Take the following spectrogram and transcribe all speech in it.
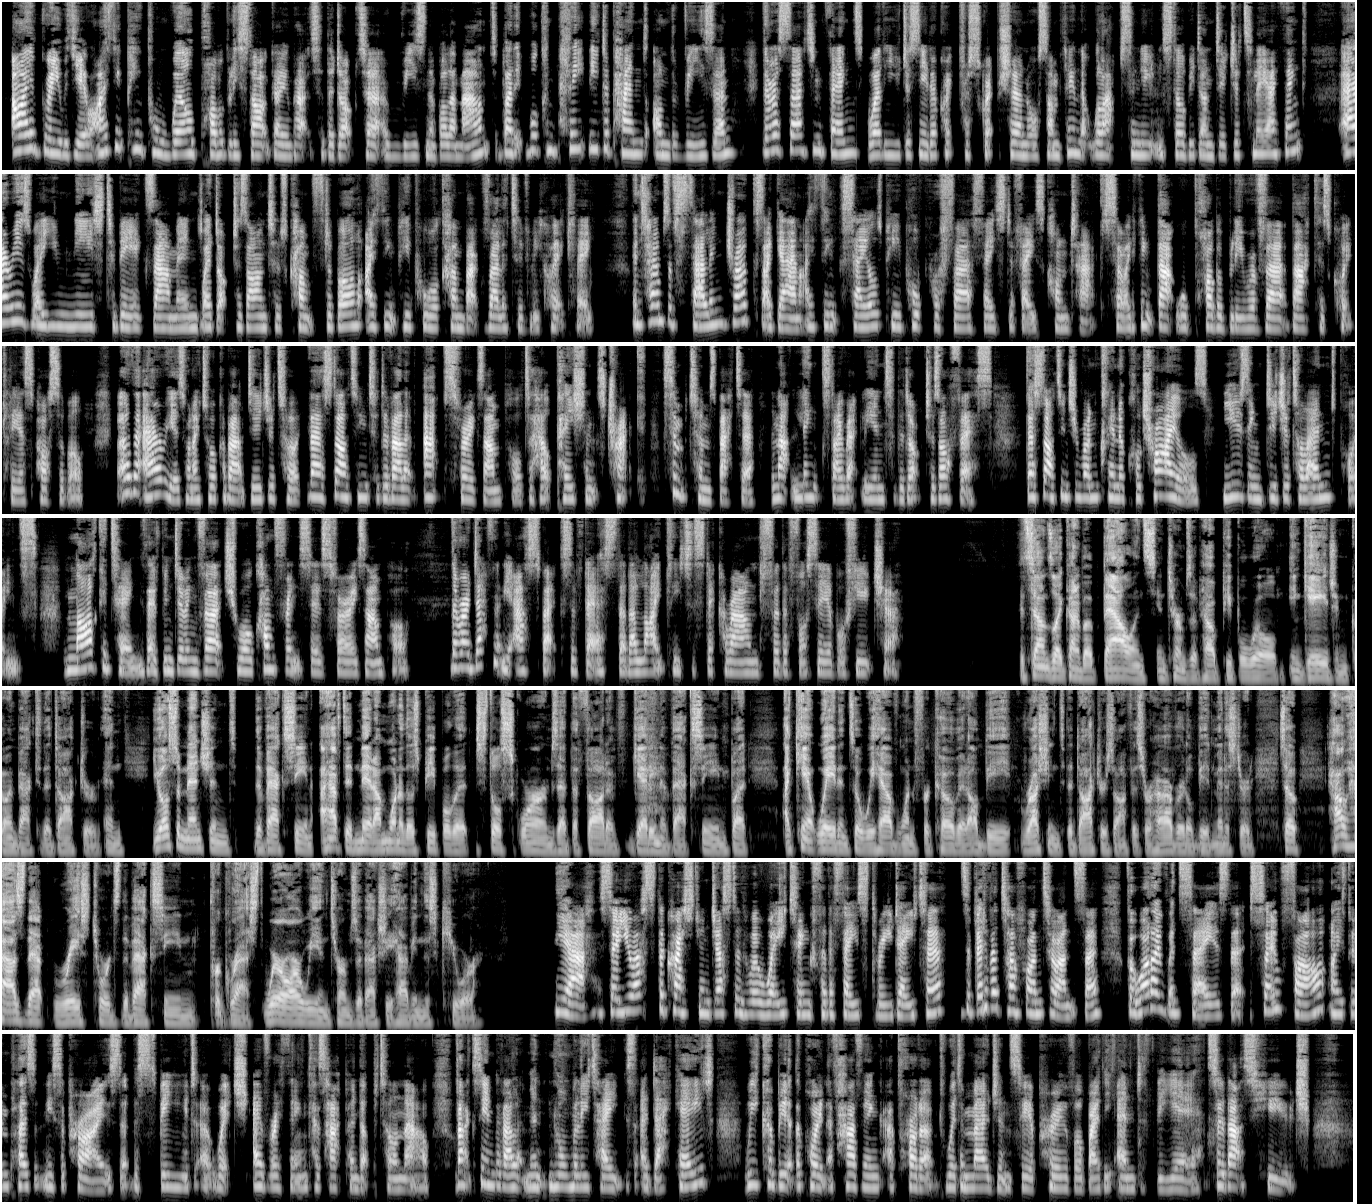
I agree with you. I think people will probably start going back to the doctor a reasonable amount, but it will completely depend on the reason. There are certain things, whether you just need a quick prescription or something that will absolutely still be done digitally, I think. Areas where you need to be examined, where doctors aren't as comfortable, I think people will come back relatively quickly. In terms of selling drugs, again, I think salespeople prefer face to face contact. So I think that will probably revert back as quickly as possible. Other areas, when I talk about digital, they're starting to develop apps, for example, to help patients track symptoms better. And that links directly into the doctor's office. They're starting to run clinical trials using digital endpoints. Marketing, they've been doing virtual conferences, for example. There are definitely aspects of this that are likely to stick around for the foreseeable future it sounds like kind of a balance in terms of how people will engage in going back to the doctor. And you also mentioned the vaccine. I have to admit, I'm one of those people that still squirms at the thought of getting a vaccine, but I can't wait until we have one for COVID. I'll be rushing to the doctor's office or however it'll be administered. So, how has that race towards the vaccine progressed? Where are we in terms of actually having this cure? Yeah. So you asked the question just as we're waiting for the phase three data. It's a bit of a tough one to answer. But what I would say is that so far, I've been pleasantly surprised at the speed at which everything has happened up till now. Vaccine development normally takes a decade. We could be at the point of having a product with emergency approval by the end of the year. So that's huge.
